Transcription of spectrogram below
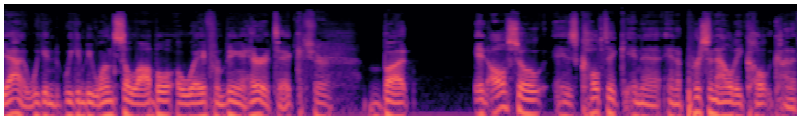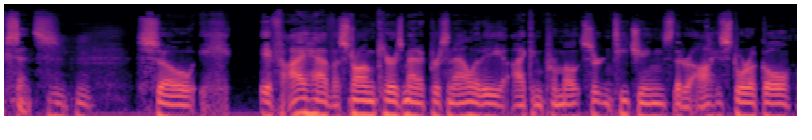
Yeah, we can we can be one syllable away from being a heretic. Sure. but it also is cultic in a in a personality cult kind of sense. So if I have a strong charismatic personality, I can promote certain teachings that are ahistorical,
